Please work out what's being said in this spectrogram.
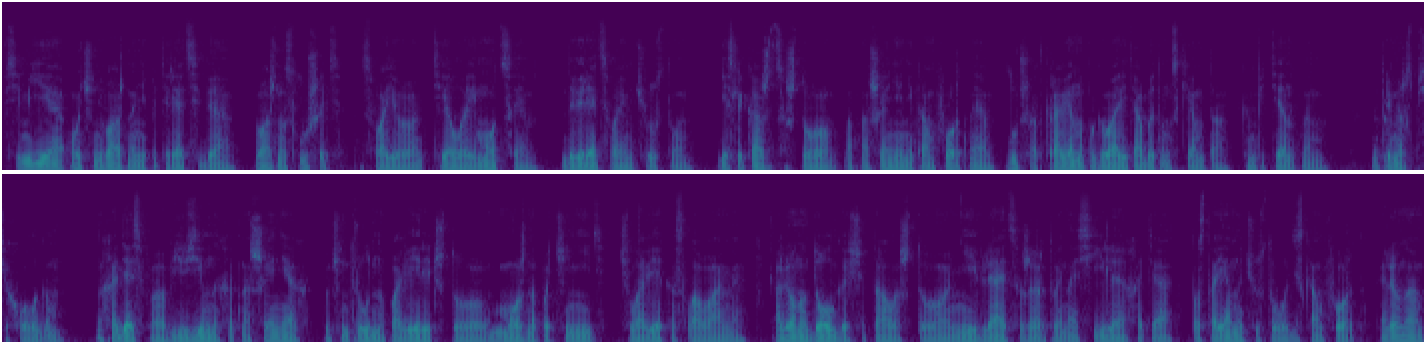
В семье очень важно не потерять себя. Важно слушать свое тело, эмоции, доверять своим чувствам. Если кажется, что отношения некомфортные, лучше откровенно поговорить об этом с кем-то компетентным, например, с психологом. Находясь в абьюзивных отношениях, очень трудно поверить, что можно подчинить человека словами. Алена долго считала, что не является жертвой насилия, хотя постоянно чувствовала дискомфорт. Алена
